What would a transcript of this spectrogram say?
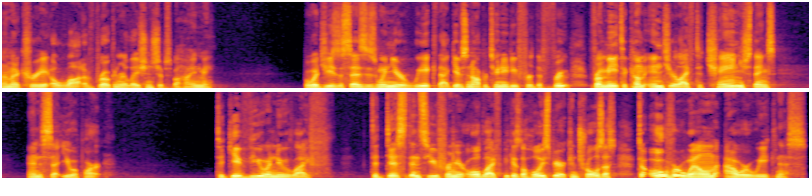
And I'm going to create a lot of broken relationships behind me. But what Jesus says is when you're weak, that gives an opportunity for the fruit from me to come into your life to change things and to set you apart, to give you a new life, to distance you from your old life because the Holy Spirit controls us to overwhelm our weakness.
